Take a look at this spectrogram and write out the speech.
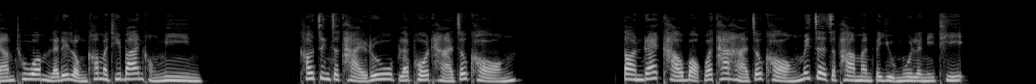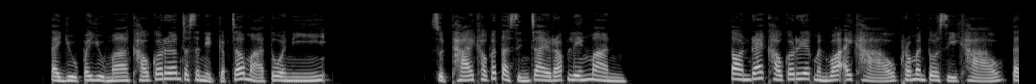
น้ำท่วม และได้หลงเข้ามาที่บ้านของมีน เขาจึงจะถ่ายรูปและโพสต์หาเจ้าของ ตอนแรกเขาบอกว่าถ้าหาเจ้าของไม่เจอจะพามันไปอยู่มูลนิธิ แต่อยู่ไปอยู่มาเขาก็เริ่มจะสนิทกับเจ้าหมาตัวนี้ สุดท้ายเขาก็ตัดสินใจรับเลี้ยงมัน ตอนแรกเขาก็เรียกมันว่าไอ้ขาว เพราะมันตัวสีขาว แต่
